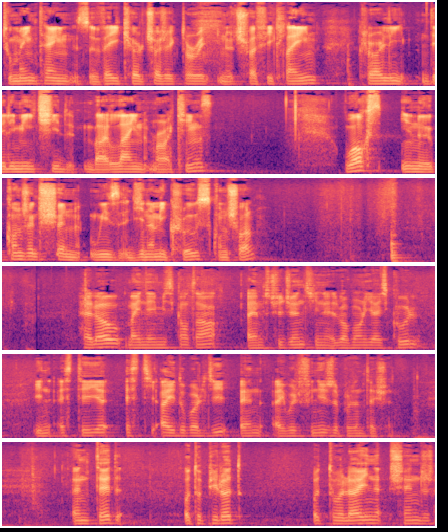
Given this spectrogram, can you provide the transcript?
to maintain the vehicle trajectory in a traffic lane clearly delimited by line markings works in conjunction with dynamic cruise control. Hello, my name is Quentin. I am student in Edward Branly High School in STI, STIDD and I will finish the presentation. Unted autopilot auto line change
